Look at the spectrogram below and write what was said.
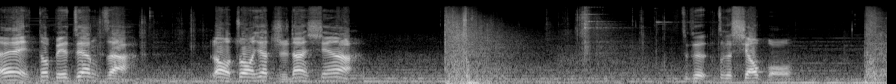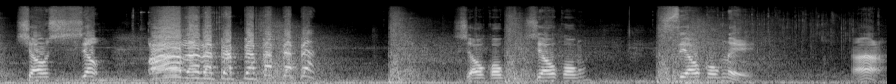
哎，都别这样子啊！让我装一下子弹先啊！这个这个萧博，萧萧。啊！别别别别别别别！消工消工消工嘞！啊！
